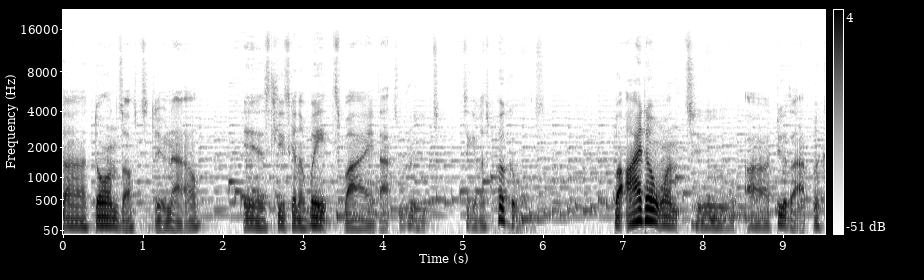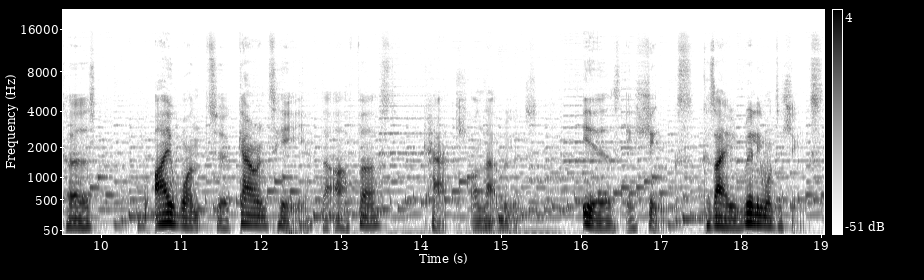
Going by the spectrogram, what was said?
uh, Dawn's off to do now is she's to wait by that route to give us Pokeballs. But I don't want to uh, do that because I want to guarantee that our first catch on that route is a Shinx. Because I really want a Shinx.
